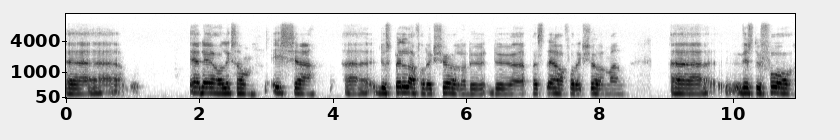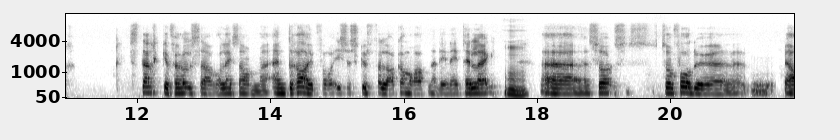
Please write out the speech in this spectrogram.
eh, er det å liksom ikke eh, Du spiller for deg sjøl og du, du, eh, presterer for deg sjøl, men eh, hvis du får sterke følelser og liksom en drive for å ikke skuffe lagkameratene dine i tillegg, mm. eh, så, så, får du eh, ja,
